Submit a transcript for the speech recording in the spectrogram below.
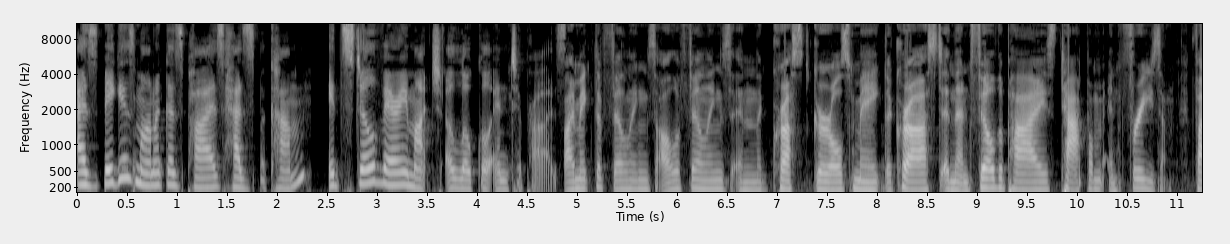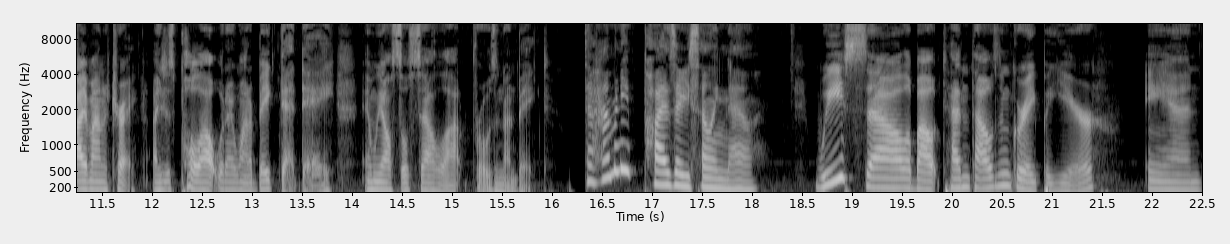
As big as Monica's Pies has become, it's still very much a local enterprise. I make the fillings, all the fillings, and the crust girls make the crust and then fill the pies, top them, and freeze them. Five on a tray. I just pull out what I want to bake that day, and we also sell a lot frozen unbaked. So, how many pies are you selling now? We sell about 10,000 grape a year, and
